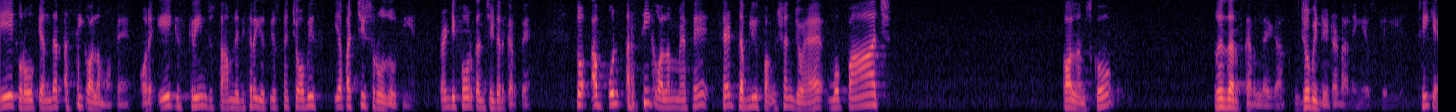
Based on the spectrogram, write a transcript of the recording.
एक रो के अंदर 80 कॉलम होते हैं और एक स्क्रीन जो सामने दिख रही होती है, उसमें 24 या 25 रोज होती हैं। 24 कंसीडर करते हैं। तो अब उन 80 कॉलम में से सेट डब्ल्यू फ़ंक्शन जो है, वो पाँच कॉलम्स को रिज़र्व कर लेगा, जो भी डेटा डालेंगे उसके लिए, ठीक है?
